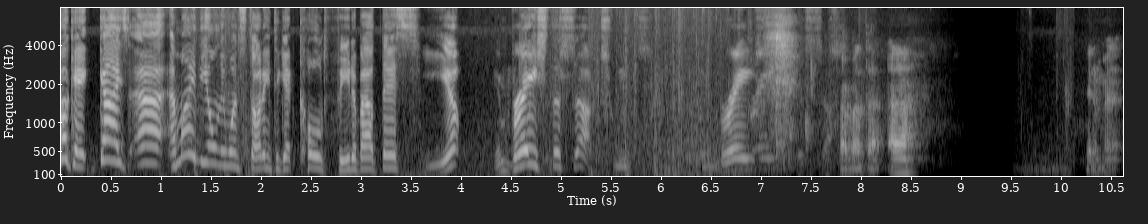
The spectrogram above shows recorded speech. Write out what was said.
Okay, guys, uh, am I the only one starting to get cold feet about this? Yep. Embrace the suck, sweets. Embrace the suck. Sorry about that. Uh, wait a minute.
